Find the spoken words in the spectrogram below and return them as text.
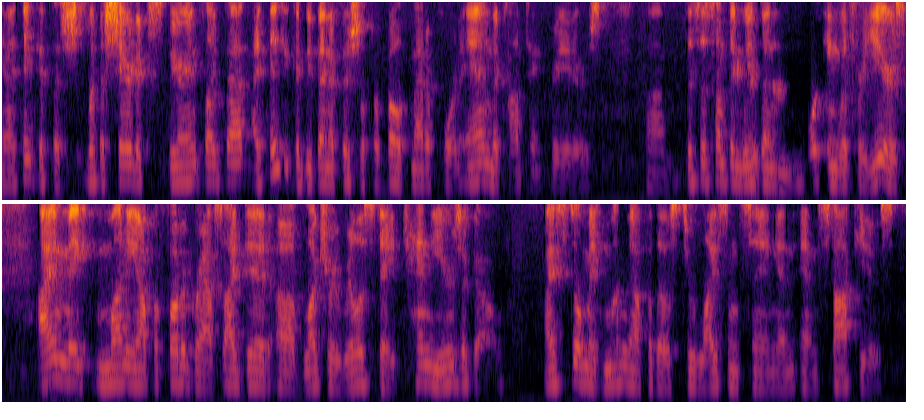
And I think that the with a shared experience like that, I think it could be beneficial for both Matterport and the content creators. Um, this is something we've been working with for years. I make money off of photographs I did of luxury real estate 10 years ago. I still make money off of those through licensing and, and stock use.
